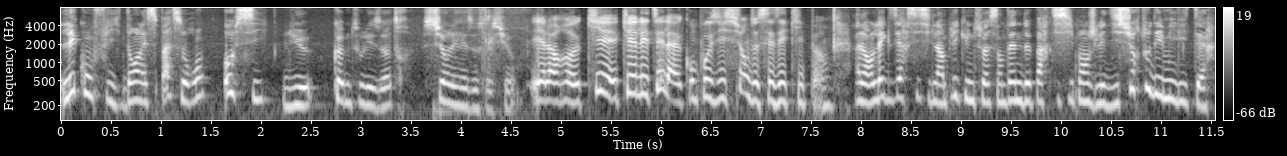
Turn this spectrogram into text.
les conflits dans l'espace auront aussi lieu comme tous les autres, sur les réseaux sociaux. Et alors, euh, qui est, quelle était la composition de ces équipes? Alors, l'exercice, il implique une soixantaine de participants, je l'ai dit, surtout des militaires,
